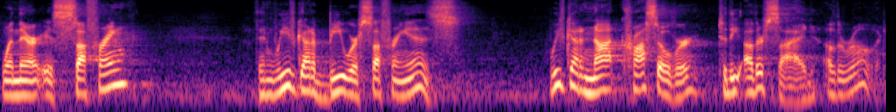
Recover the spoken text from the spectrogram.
when there is suffering, then we've got to be where suffering is we've got to not cross over to the other side of the road.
